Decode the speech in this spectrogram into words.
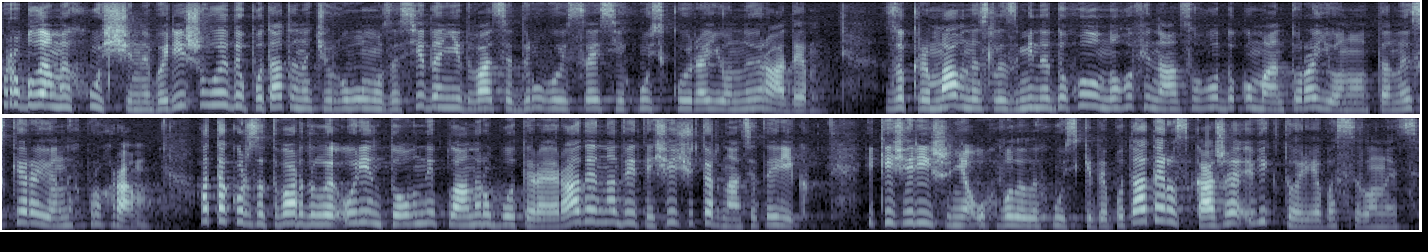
Проблеми Хущини вирішували депутати на черговому засіданні 22-ї сесії Хуської районної ради. Зокрема, внесли зміни до головного фінансового документу району та низки районних програм, а також затвердили орієнтовний план роботи райради на 2014 рік. Які ж рішення ухвалили хуські депутати, розкаже Вікторія Василинець.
